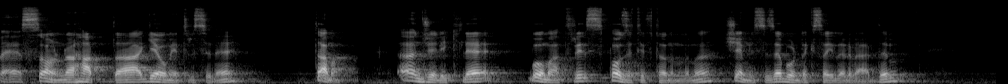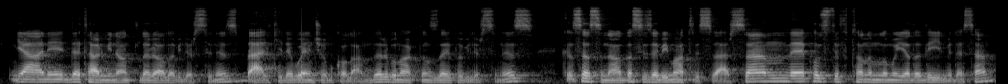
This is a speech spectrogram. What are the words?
Ve sonra hatta geometrisini. Tamam. Öncelikle bu matris pozitif tanımlı mı? Şimdi size buradaki sayıları verdim. Yani determinantları alabilirsiniz. Belki de bu en çabuk olandır. Bunu aklınızda yapabilirsiniz. Kısa sınavda size bir matris versem ve pozitif tanımlı mı ya da değil mi desem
